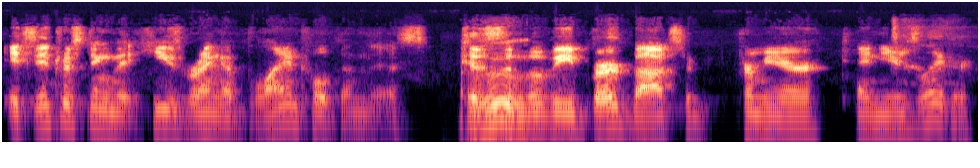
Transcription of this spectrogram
It's interesting that he's wearing a blindfold in this because the movie Bird Box would premiere 10 years later.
